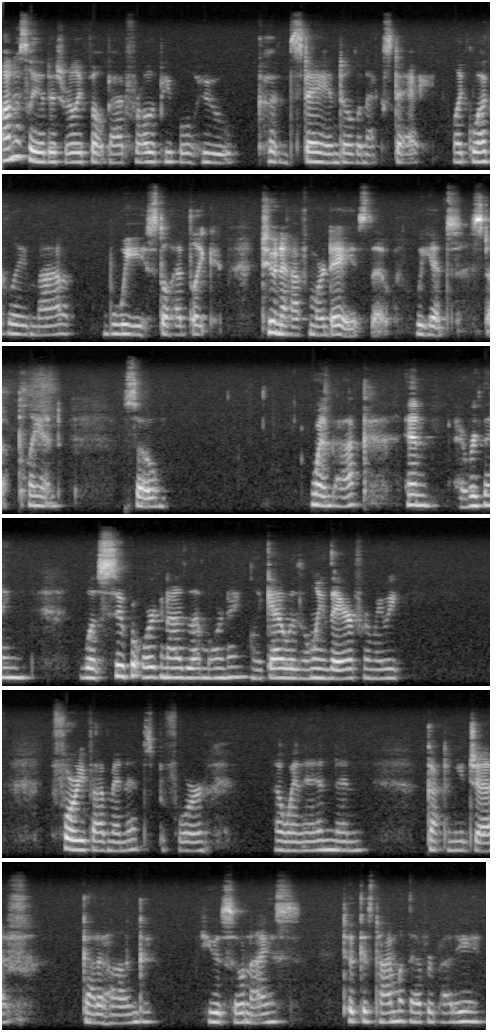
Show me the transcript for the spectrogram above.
honestly I just really felt bad for all the people who couldn't stay until the next day. Like luckily my we still had like two and a half more days that we had stuff planned. So went back and everything was super organized that morning. Like I was only there for maybe 45 minutes before I went in and got to meet Jeff, got a hug. He was so nice. Took his time with everybody.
